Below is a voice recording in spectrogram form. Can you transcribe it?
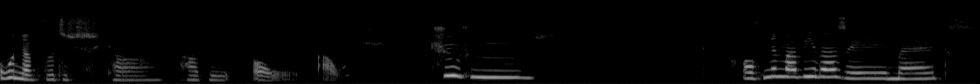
140k HP. Oh, ouch. Tschüss. Auf Nimmerwiedersehen, Max.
